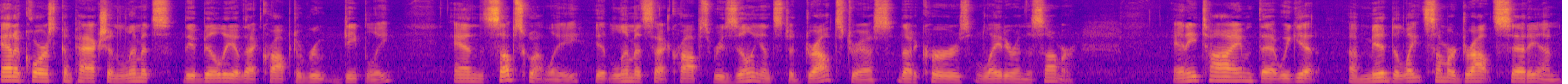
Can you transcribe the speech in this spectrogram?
And of course, compaction limits the ability of that crop to root deeply. And subsequently, it limits that crop's resilience to drought stress that occurs later in the summer. Anytime that we get a mid to late summer drought set in,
